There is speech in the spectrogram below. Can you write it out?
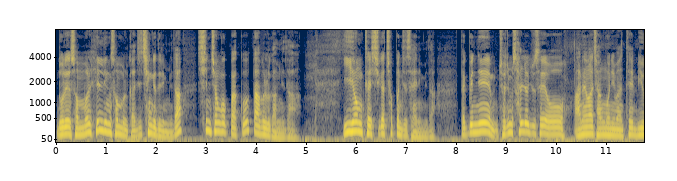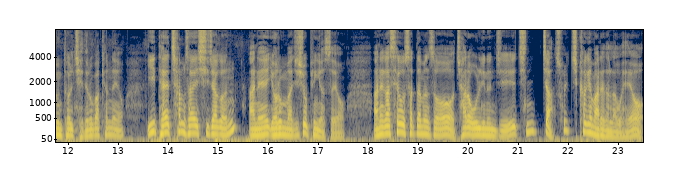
노래 선물, 힐링 선물까지 챙겨 드립니다. 신청곡 받고 따블로 갑니다. 이형태 씨가 첫 번째 사연입니다. 백빈님, 저 좀 살려주세요. 아내와 장모님한테 미운 털 제대로 박혔네요. 이 대참사의 시작은 아내의 여름맞이 쇼핑이었어요. 아내가 새 옷 샀다면서 잘 어울리는지 진짜 솔직하게 말해달라고 해요.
